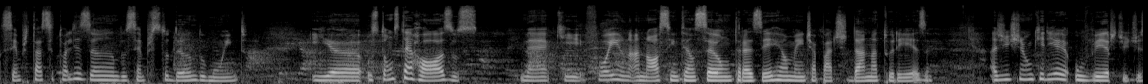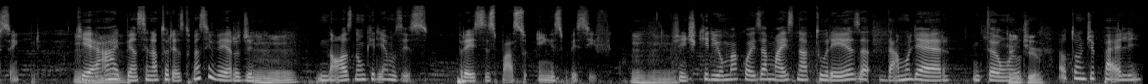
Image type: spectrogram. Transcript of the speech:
sempre está se atualizando, sempre estudando muito. E uh, os tons terrosos, né, que foi a nossa intenção trazer realmente a parte da natureza, a gente não queria o verde de sempre. Que é, uhum. é, ai, pensa em natureza, tu pensa em verde. Uhum. Nós não queríamos isso para esse espaço em específico. Uhum. A gente queria uma coisa mais natureza da mulher. Então, é o, é o tom de pele,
